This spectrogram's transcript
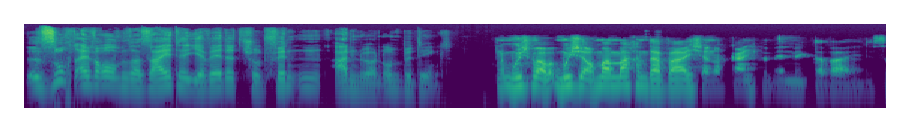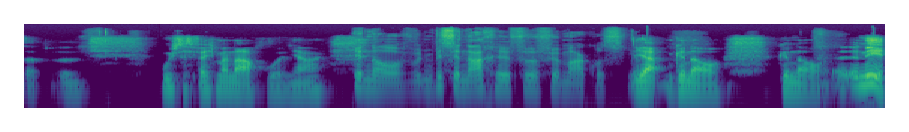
sucht einfach auf unserer Seite, ihr werdet schon finden, anhören, unbedingt. Muss ich, mal, muss ich auch mal machen, da war ich ja noch gar nicht beim NMAC dabei. Deshalb äh, muss ich das vielleicht mal nachholen, ja. Genau, ein bisschen Nachhilfe für Markus. Ja, ja genau, genau. Äh, nee,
